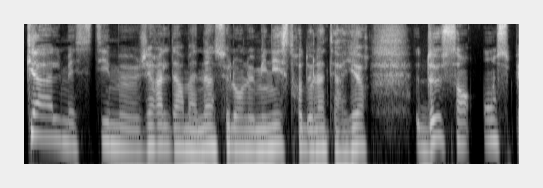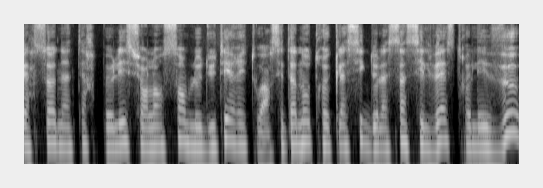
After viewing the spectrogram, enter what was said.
calme, estime euh, Gérald Darmanin, selon le ministre de l'Intérieur. 211 personnes interpellées sur l'ensemble du territoire. C'est un autre classique de la Saint-Sylvestre, les vœux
